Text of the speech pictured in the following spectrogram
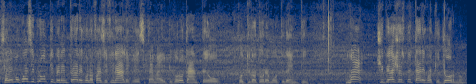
saremo quasi pronti per entrare con la fase finale che si chiama erpico rotante o coltivatore a molti denti, ma ci piace aspettare qualche giorno,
